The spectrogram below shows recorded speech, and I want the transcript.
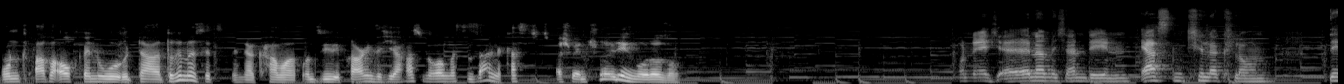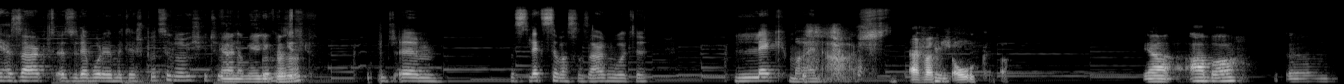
Und aber auch wenn du da drinnen sitzt in der Kammer und sie fragen sich, ja, hast du noch irgendwas zu sagen, dann kannst du dich zum Beispiel entschuldigen oder so. Und ich erinnere mich an den ersten Killer-Clown. Der sagt, also der wurde mit der Spritze, glaube ich, getötet. Ja, in Amerika. Gift. Und ähm, das letzte, was er sagen wollte, leck mein Arsch. Einfach ein Joke. Ja, aber ähm,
